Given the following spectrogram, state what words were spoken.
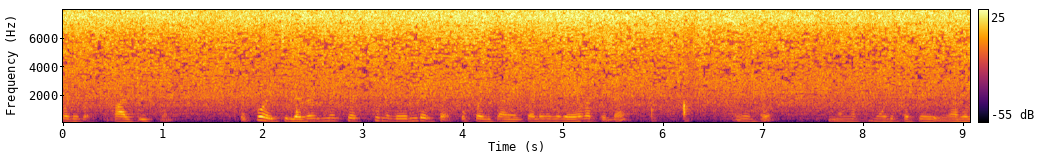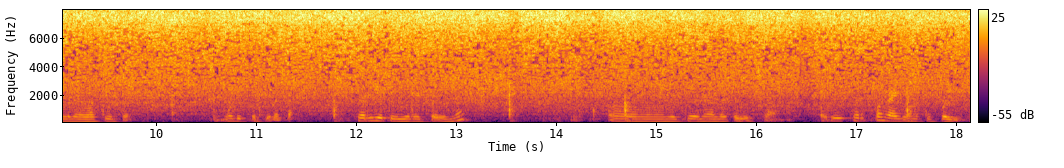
മഞ്ഞൾപ്പൊടി കാൽ ടീസ്പൂൺ ഉപ്പ് ഒഴിച്ചില്ല. അതൊന്ന് ജസ്റ്റ് ഒന്ന് വെന്തിട്ട് ഉപ്പ് ഒഴിക്കാൻ അല്ലെങ്കിൽ ഇത് വേവത്തില്ല. എന്നിട്ട് നമുക്ക് മൂടിപ്പത്തി നല്ലോണം ഇളക്കിയിട്ട് മൂടിപ്പത്തി വെക്കാം. ചെറിയ തീയിലിട്ട് ഇന്ന് വെച്ച് കഴിഞ്ഞാൽ നല്ല ടേസ്റ്റാണ് ഒരു ചെറുപ്പം കഴിഞ്ഞ് നമുക്ക് ഉപ്പ് ഒഴിക്കും.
